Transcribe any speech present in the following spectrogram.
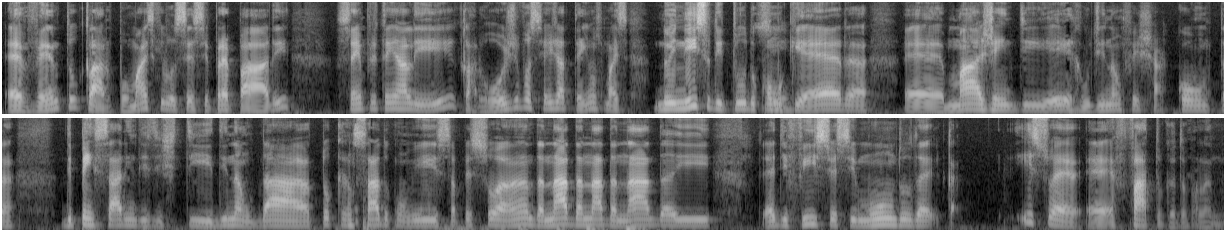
evento, claro, por mais que você se prepare, sempre tem ali, claro, hoje você já tem uns, mas no início de tudo, como Sim. que era, é, margem de erro, de não fechar conta, de pensar em desistir, de não dar, tô cansado com isso, a pessoa anda, nada, nada, nada, e é difícil esse mundo. né? Isso é, é fato que eu tô falando.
